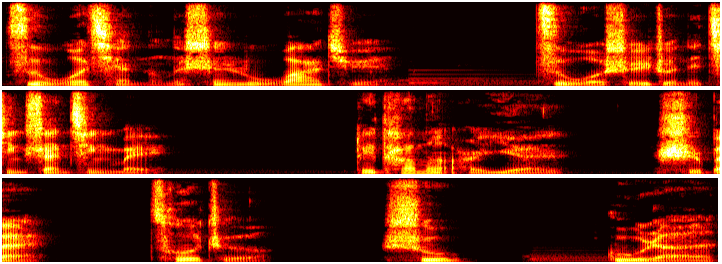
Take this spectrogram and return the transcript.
自我潜能的深入挖掘。自我水准的尽善尽美，对他们而言，失败、挫折、输，固然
